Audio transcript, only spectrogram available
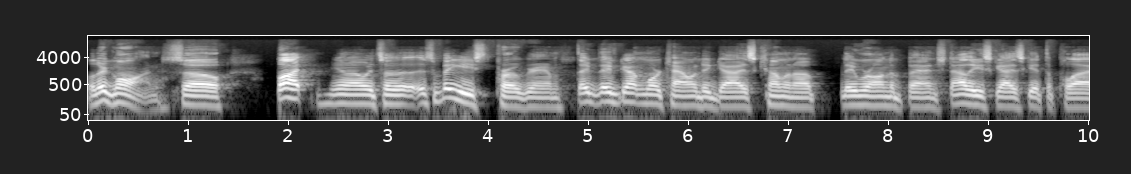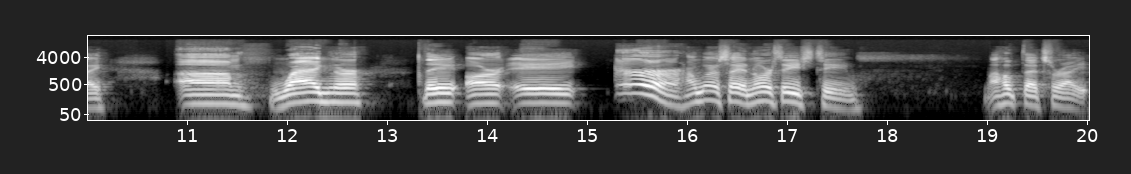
Well, they're gone. So, but you know, it's a it's a Big East program. They they've got more talented guys coming up. They were on the bench. Now these guys get to play. Um, Wagner, they are a I'm going to say a Northeast team. I hope that's right.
